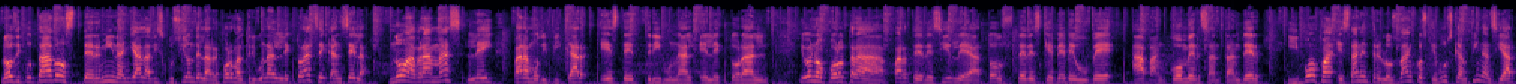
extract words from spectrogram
Los diputados terminan ya la discusión de la reforma al Tribunal Electoral, se cancela. No habrá más ley para modificar este Tribunal Electoral. Y bueno, por otra parte, decirle a todos ustedes que BBV a Bancomer, Santander y Bofa están entre los bancos que buscan financiar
